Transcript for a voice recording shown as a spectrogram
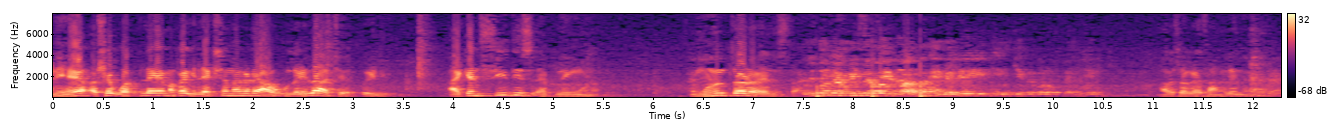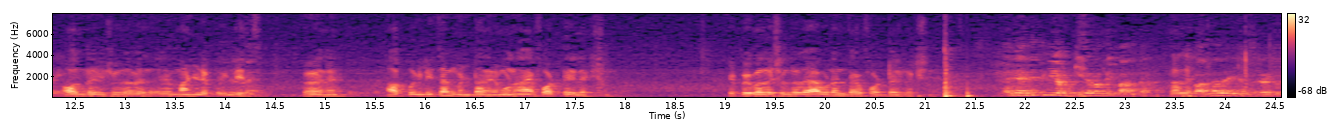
आनी हे अशे वतले म्हाका इलेक्शना कडेन हांव उलयलां हाचेर पयलीं. I can see this happening म्हणून. म्हणून चड हें दिसता. हांवें सगळें सांगलें न्ही ऑल द इश्यूज हांवें मांडले पयलींच कळ्ळें न्ही? हांव पयलींच्यान म्हणटा न्ही म्हणून हांवें फॉट द इलेक्शन केपेबल आशिल्लो जाल्यार I wouldn't have fought the election considered.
